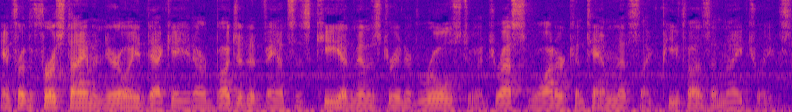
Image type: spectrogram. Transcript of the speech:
and for the first time in nearly a decade, our budget advances key administrative rules to address water contaminants like PFAS and nitrates.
